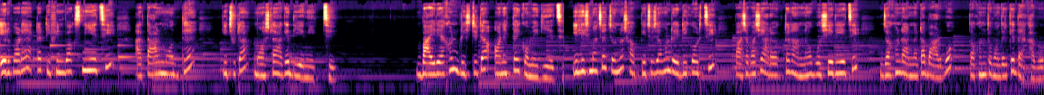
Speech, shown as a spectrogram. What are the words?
এরপরে একটা টিফিন বক্স নিয়েছি আর তার মধ্যে কিছুটা মশলা আগে দিয়ে নিচ্ছি। বাইরে এখন বৃষ্টিটা অনেকটাই কমে গিয়েছে। ইলিশ মাছের জন্য সব কিছু যেমন রেডি করছি, পাশাপাশি আরও একটা রান্নাও বসিয়ে দিয়েছি। যখন রান্নাটা বাড়বো, তখন তোমাদেরকে দেখাবো।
